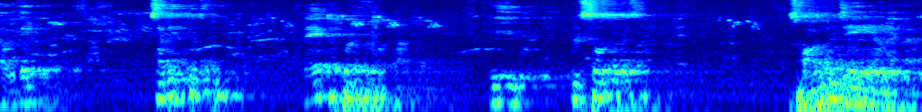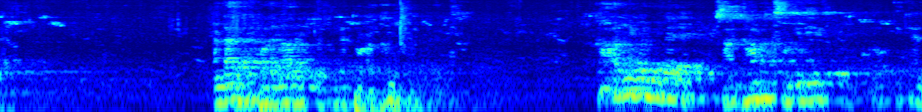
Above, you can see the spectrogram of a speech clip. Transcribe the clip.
കവിതയുടെ ചരിത്രത്തിൽ രേഖപ്പെടുത്തപ്പെട്ട ഈ ഉത്സവത്തെ സ്വാഗതം ചെയ്യുകയാണ് രണ്ടായിരത്തി പതിനാറിന്റെ തുടക്കം. കാർണിവലിന്റെ സംഘാടന സമിതിയിൽ പ്രവർത്തിക്കാൻ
